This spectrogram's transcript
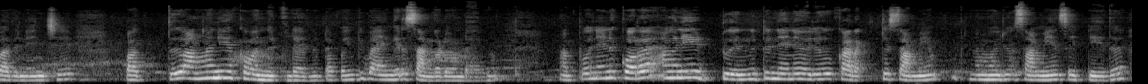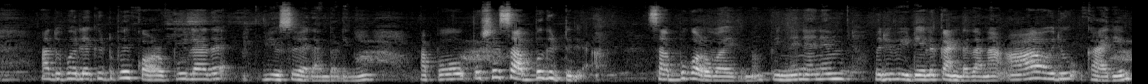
പതിനഞ്ച് പത്ത് അങ്ങനെയൊക്കെ വന്നിട്ടുണ്ടായിരുന്നു കേട്ടോ. അപ്പോൾ എനിക്ക് ഭയങ്കര സങ്കടം ഉണ്ടായിരുന്നു. അപ്പോൾ ഞാൻ കുറെ അങ്ങനെ ഇട്ടു. എന്നിട്ട് ഞാൻ ഒരു കറക്റ്റ് സമയം നമ്മൊരു സമയം സെറ്റ് ചെയ്ത് അതുപോലെയൊക്കെ ഇട്ടിപ്പോൾ കുഴപ്പമില്ലാതെ വ്യൂസ് വരാൻ തുടങ്ങി. അപ്പോൾ പക്ഷെ സബ് കിട്ടില്ല. സബ് കുറവായിരുന്നു. പിന്നെ ഞാൻ ഒരു വീഡിയോയിൽ കണ്ടതാണ്. ആ ഒരു കാര്യം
